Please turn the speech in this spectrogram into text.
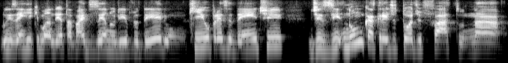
Luiz Henrique Mandetta vai dizer no livro dele um, que o presidente dizia, nunca acreditou de fato na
